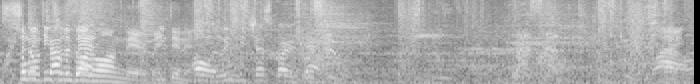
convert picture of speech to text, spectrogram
So And many things top could have gone that, wrong there, but it didn't. Oh, at least he just guarded that. Wow.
